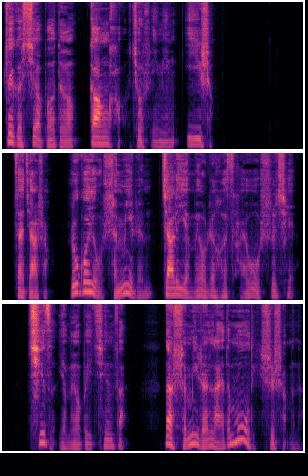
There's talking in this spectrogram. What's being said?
这个谢伯德刚好就是一名医生。再加上如果有神秘人，家里也没有任何财物失窃，妻子也没有被侵犯，那神秘人来的目的是什么呢？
